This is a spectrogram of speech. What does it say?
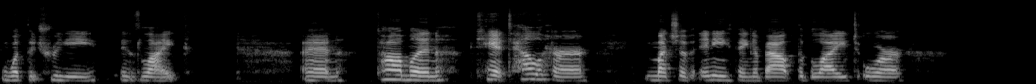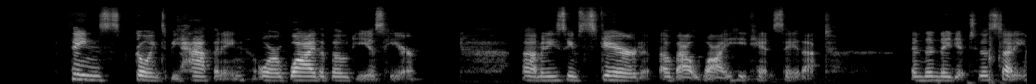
what the treaty is like. And Tamlin can't tell her much of anything about the blight or things going to be happening or why the bogey is here. Um, and he seems scared about why he can't say that. And then they get to the study.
